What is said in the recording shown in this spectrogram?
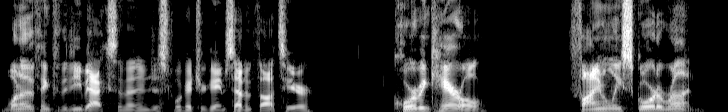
one other thing for the D backs, and then just we'll get your game seven thoughts here. Corbin Carroll finally scored a run.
